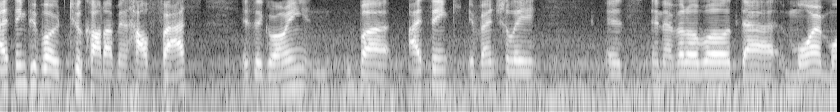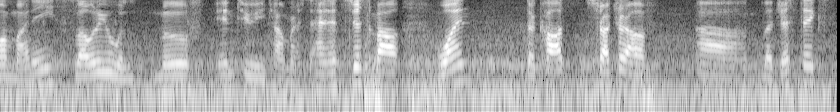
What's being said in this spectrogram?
I think people are too caught up in how fast is it growing, but I think eventually it's inevitable that more and more money slowly will move into e-commerce, and it's just about one the cost structure of um, logistics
